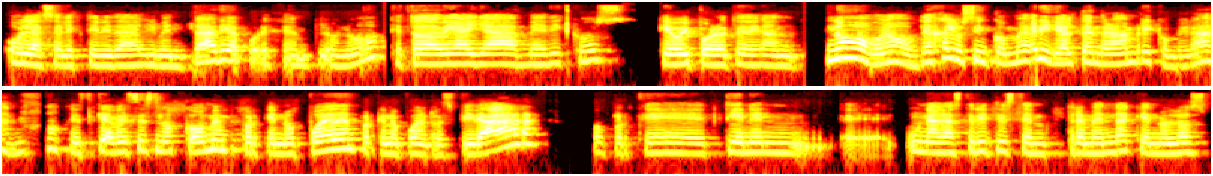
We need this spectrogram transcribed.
o la selectividad alimentaria, por ejemplo, ¿no? Que todavía haya médicos que hoy por hoy te digan, no, no, déjalo sin comer y ya él tendrá hambre y comerá, ¿no? Es que a veces no comen porque no pueden, porque no pueden respirar o porque tienen eh, una gastritis tremenda que no, los,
